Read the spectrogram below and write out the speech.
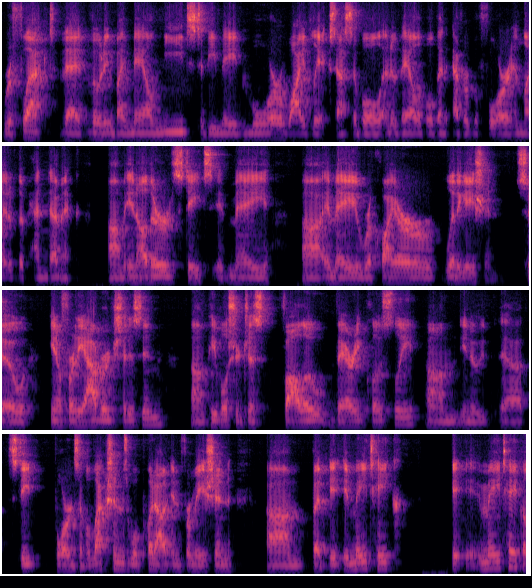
reflect that voting by mail needs to be made more widely accessible and available than ever before in light of the pandemic. Um, in other states, it may uh, it may require litigation. So, you know, for the average citizen, um, people should just follow very closely. Um, you know, uh, state boards of elections will put out information, um, but it, it, may take it, it, may take a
